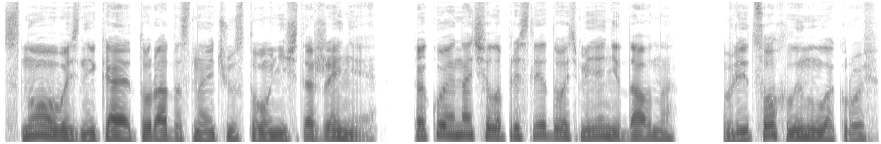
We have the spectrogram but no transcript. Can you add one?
Снова возникает то радостное чувство уничтожения, какое начало преследовать меня недавно. В лицо хлынула кровь.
